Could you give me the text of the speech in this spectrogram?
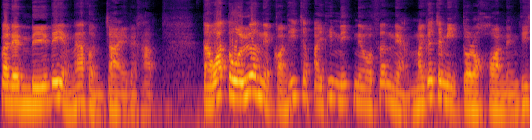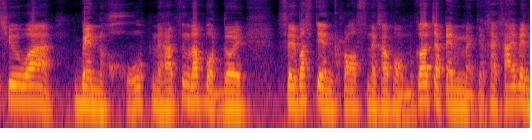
ประเด็นดีได้อย่างน่าสนใจนะครับ แต่ว่าตัวเรื่องเนี่ยก่อนที่จะไปที่นิกเนลสันเนี่ยมันก็จะมีอีกตัวละครหนึ่งที่ชื่อว่าเบนโฮปนะครับซึ่งรับบทโดยเซบาสเตียนครอฟนะครับผมก็จะเป็นเหมือนกับคล้ายๆเป็น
